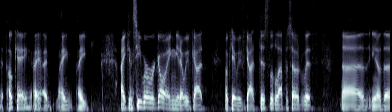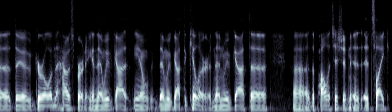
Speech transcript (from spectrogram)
uh, okay, I I I I can see where we're going. You know, we've got okay, we've got this little episode with uh, you know the the girl in the house burning, and then we've got you know then we've got the killer, and then we've got the uh, the politician. It's like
